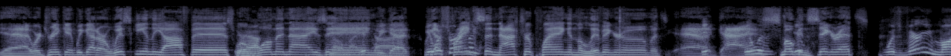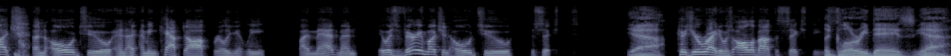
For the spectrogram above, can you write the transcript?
Yeah, we're drinking. We got our whiskey in the office. We're Yeah. womanizing. Oh we got we It got was sort of Frank an- Sinatra playing in the living room. It's yeah, It- guys. it was- smoking it- cigarettes. was very much an ode to, and I, I mean, capped off brilliantly by Mad Men. It was very much an ode to the '60s. Yeah, Because you're right, it was all about the '60s. the glory days. Yeah,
